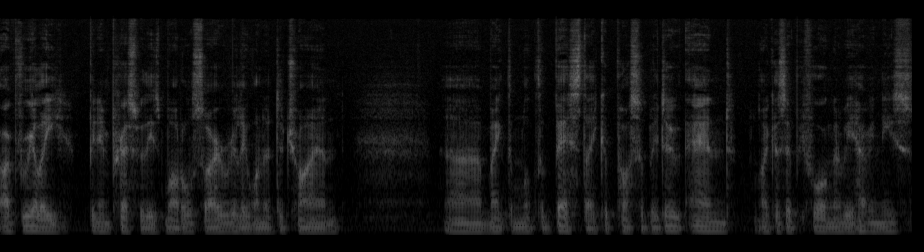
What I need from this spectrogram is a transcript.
I, have really been impressed with these models, so I really wanted to try and uh, make them look the best they could possibly do. And like I said before, I'm going to be having these,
